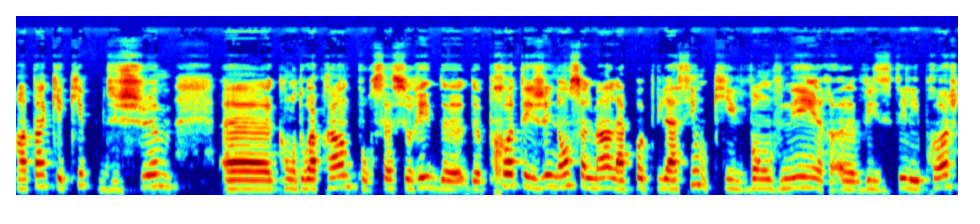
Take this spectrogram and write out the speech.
en tant qu'équipe du CHUM, euh, qu'on doit prendre pour s'assurer de, de, protéger non seulement la population qui vont venir euh, visiter les proches,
